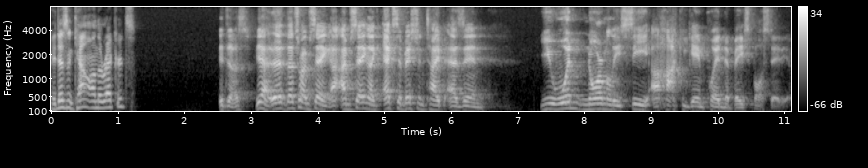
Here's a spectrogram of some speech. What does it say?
It doesn't count on the records. It does. Yeah, that, that's what I'm saying. I, I'm saying like exhibition type, as in you wouldn't normally see a hockey game played in a baseball stadium.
